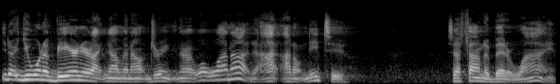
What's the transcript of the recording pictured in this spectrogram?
you know, you want a beer? And you're like, no, man, I don't drink. And they're like, well, why not? I, I don't need to. So I found a better wine.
